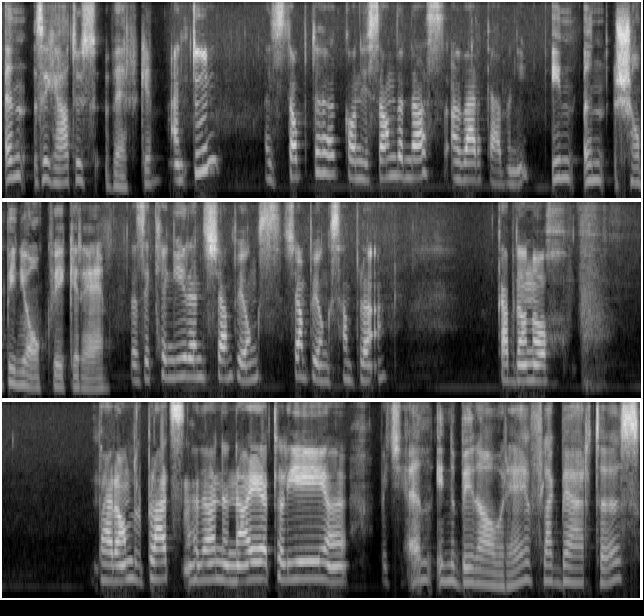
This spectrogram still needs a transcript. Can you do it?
En ze gaat dus werken. En toen ik stopte, kon je Sandernas een werk hebben. Niet? In een champignonkwekerij. Dus ik ging hier in de champignons, champignons gaan plukken. Ik heb dan nog paar andere plaatsen gedaan, een naaiatelier. Een beetje... En in de beenhouwerij, vlakbij haar thuis.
